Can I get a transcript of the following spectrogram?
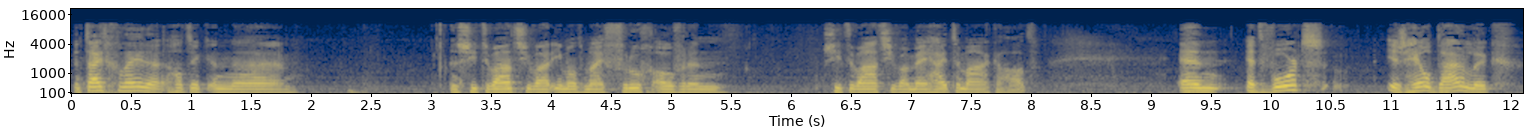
Een tijd geleden had ik een, uh, een situatie waar iemand mij vroeg over een situatie waarmee hij te maken had. En het woord is heel duidelijk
